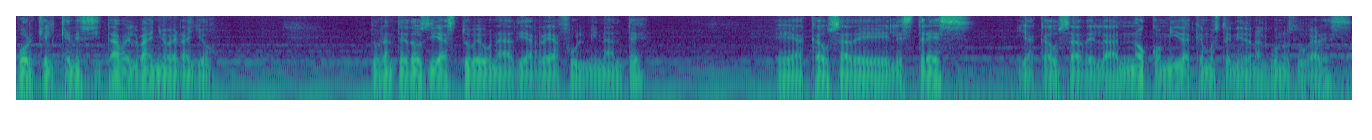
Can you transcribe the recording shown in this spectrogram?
porque el que necesitaba el baño era yo. Durante dos días tuve una diarrea fulminante eh, a causa del estrés y a causa de la no comida que hemos tenido en algunos lugares,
